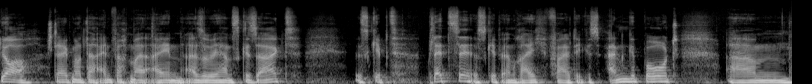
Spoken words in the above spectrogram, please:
Ja, steigen wir da einfach mal ein. Also wir haben es gesagt, es gibt Plätze, es gibt ein reichhaltiges Angebot, ähm,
